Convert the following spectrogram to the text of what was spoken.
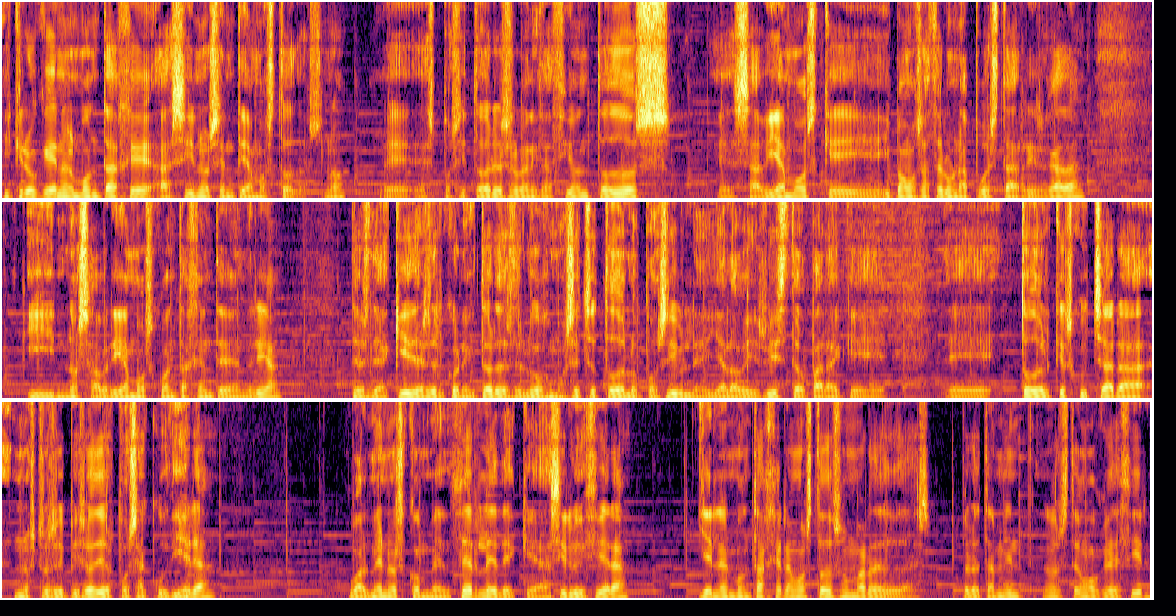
Y creo que en el montaje así nos sentíamos todos, ¿no? Eh, expositores, organización, todos eh, sabíamos que íbamos a hacer una apuesta arriesgada y no sabríamos cuánta gente vendría. Desde aquí, desde el conector, desde luego hemos hecho todo lo posible, ya lo habéis visto, para que eh, todo el que escuchara nuestros episodios pues acudiera, o al menos convencerle de que así lo hiciera. Y en el montaje éramos todos un mar de dudas, pero también os tengo que decir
